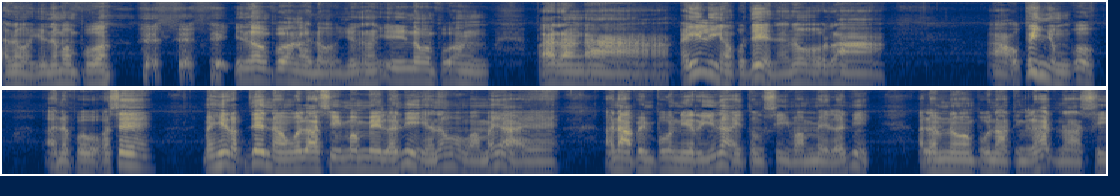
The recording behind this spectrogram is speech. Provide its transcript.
Ano, yun naman po ang, yun naman po ang, ano, yun, ang- yun naman po ang parang ah, kahilingan ko din, ano, or ah, ah, opinion ko. Ano po, kasi mahirap din na wala si Ma'am Melanie, ano, mamaya, eh, hanapin po ni Rina itong si Ma'am Melanie. Alam naman po nating lahat na si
